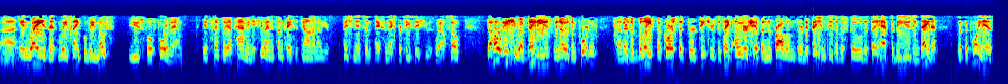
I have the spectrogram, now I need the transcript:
uh, in ways that we think will be most useful for them. It's simply a timing issue, and in some cases, John, I know you're mentioning it's an, it's an expertise issue as well. So the whole issue of data use we know is important. Uh, there's a belief, of course, that for teachers to take ownership in the problems or deficiencies of a school that they have to be using data. But the point is,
